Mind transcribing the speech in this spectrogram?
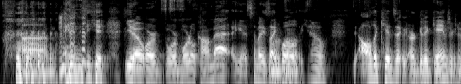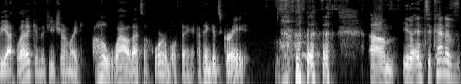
um, and you, you, know, or or Mortal Kombat. You know, somebody's like, mm-hmm. well, you know, all the kids that are good at games are going to be athletic in the future. I'm like, oh wow, that's a horrible thing. I think it's great. um, you know, and to kind of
